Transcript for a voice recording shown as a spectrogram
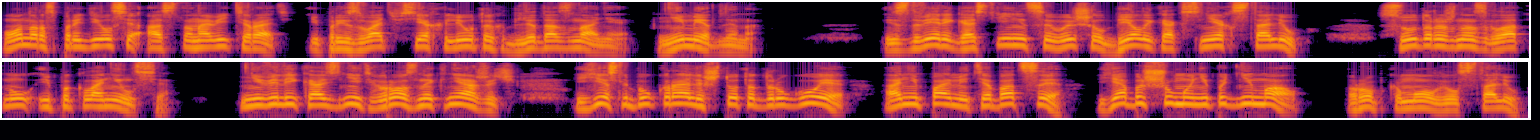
он распорядился остановить рать и призвать всех лютых для дознания. Немедленно. Из двери гостиницы вышел белый как снег столюб. Судорожно сглотнул и поклонился. «Не вели казнить, грозный княжич! Если бы украли что-то другое, а не память об отце, я бы шума не поднимал!» — робко молвил столюб.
